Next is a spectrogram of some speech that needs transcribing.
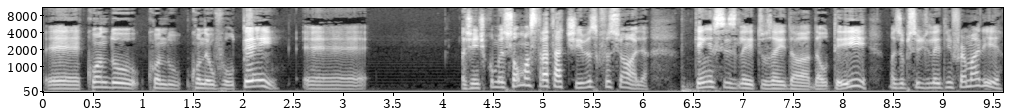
é, quando, quando, quando eu voltei, é, a gente começou umas tratativas que falou assim: olha, tem esses leitos aí da, da UTI, mas eu preciso de leito de enfermaria.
